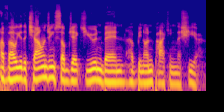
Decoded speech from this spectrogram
I value the challenging subjects you and Ben have been unpacking this year.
